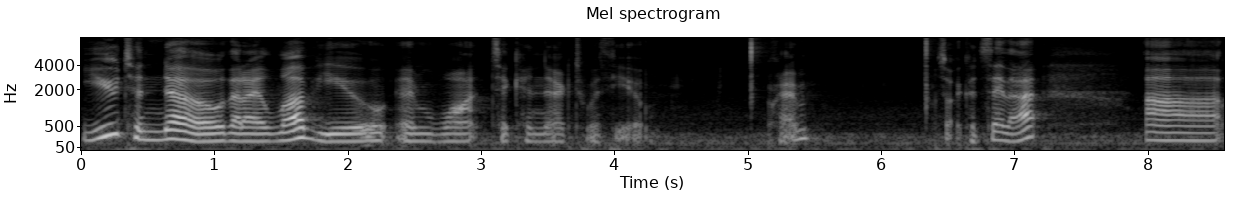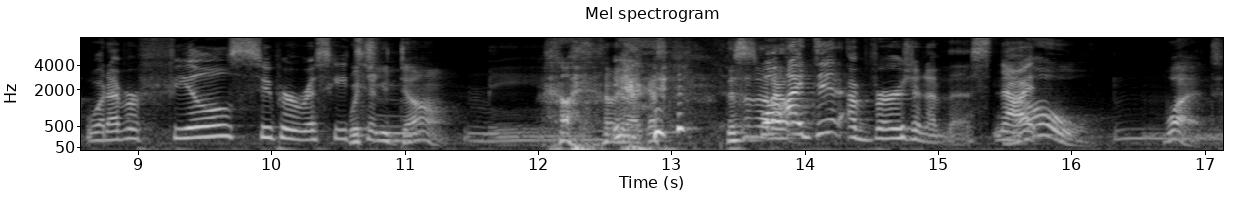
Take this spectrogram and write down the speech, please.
you to know that I love you and want to connect with you. Okay. So I could say that. Uh, whatever feels super risky Which to you don't. me. I mean, I guess this is what Well, I, I did a version of this. Now, I, no. what?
